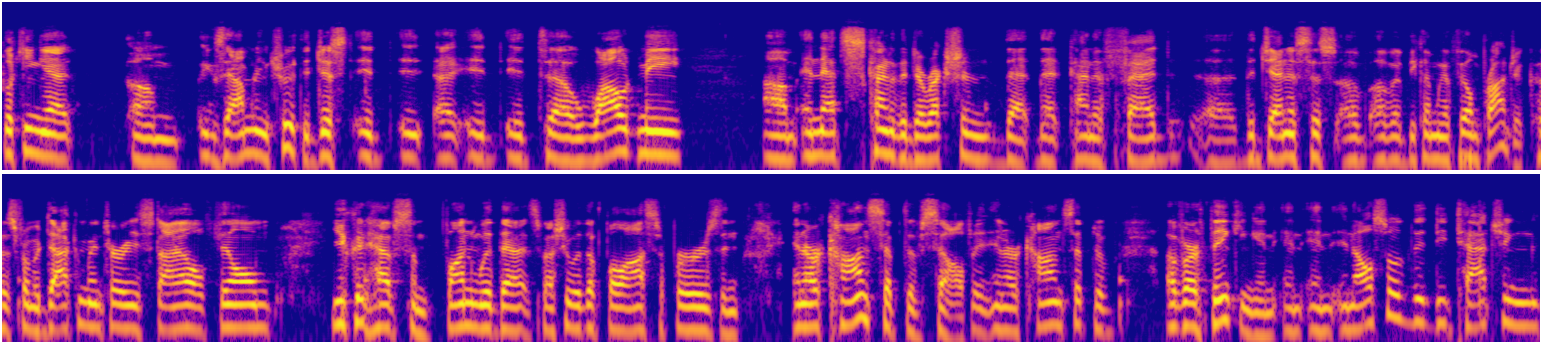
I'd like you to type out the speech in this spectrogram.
looking at um, examining truth, it just it it uh, it, it uh, wowed me. Um, and that's kind of the direction that, that kind of fed uh, the genesis of, of it becoming a film project. Because from a documentary style film, you could have some fun with that, especially with the philosophers and, and our concept of self and, and our concept of, of our thinking and, and, and, and also the detaching,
